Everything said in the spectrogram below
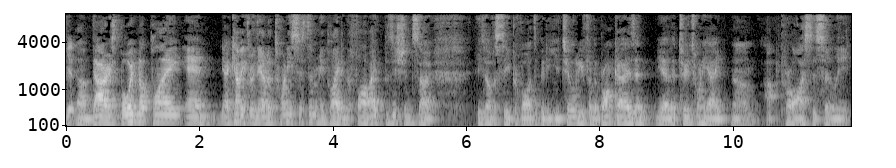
Yep. um, Darius Boyd not playing and you know, coming through the under 20 system, he played in the 5'8 position, so he's obviously provides a bit of utility for the Broncos. And yeah, the 228 um, price is certainly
